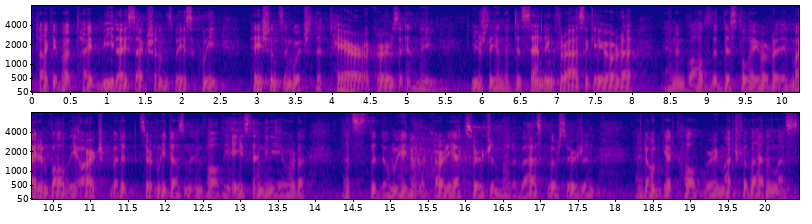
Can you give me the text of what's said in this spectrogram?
talking about type B dissections, basically patients in which the tear occurs in the usually in the descending thoracic aorta and involves the distal aorta. It might involve the arch, but it certainly doesn't involve the ascending aorta. That's the domain of a cardiac surgeon, not a vascular surgeon. I don't get called very much for that unless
